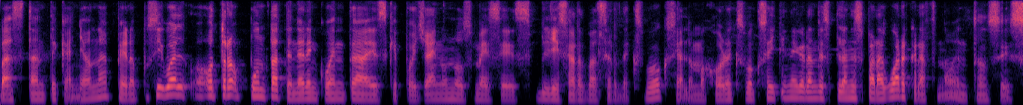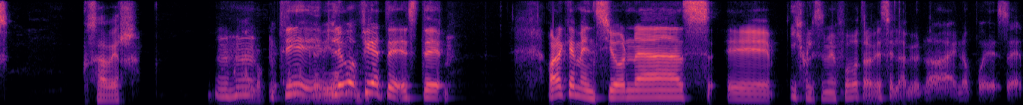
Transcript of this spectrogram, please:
bastante cañona, pero pues igual otro punto a tener en cuenta es que pues ya en unos meses Blizzard va a ser de Xbox y a lo mejor Xbox ahí tiene grandes planes para Warcraft, ¿no? Entonces, pues a ver. sí, y luego fíjate, este, ahora que mencionas, eh, híjole, se me fue otra vez el avión, ay, no puede ser.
